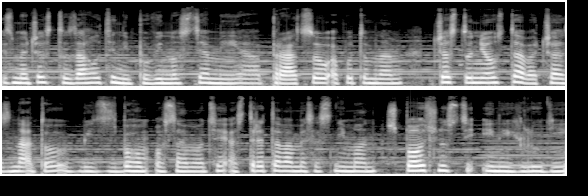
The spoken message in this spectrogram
sme často zahltení povinnosťami a prácou a potom nám často neostáva čas na to byť s Bohom o samote a stretávame sa s ním len v spoločnosti iných ľudí,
